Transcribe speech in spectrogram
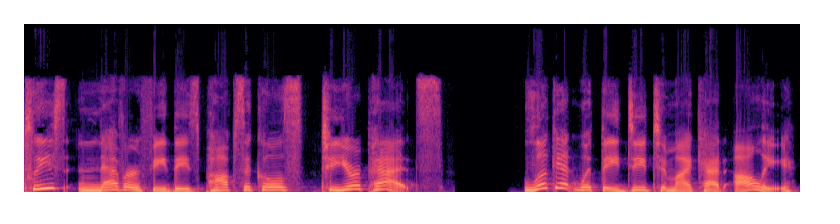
Please never feed these popsicles to your pets. Look at what they did to my cat Ollie.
